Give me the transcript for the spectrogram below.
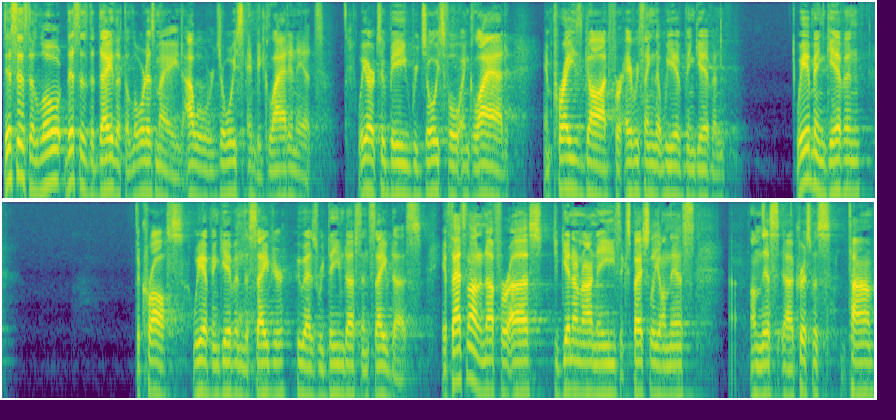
This is the Lord, this is the day that the Lord has made. I will rejoice and be glad in it. We are to be rejoiceful and glad and praise God for everything that we have been given. We have been given the cross. We have been given the Savior who has redeemed us and saved us. If that's not enough for us to get on our knees, especially on this, uh, on this uh, Christmas time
